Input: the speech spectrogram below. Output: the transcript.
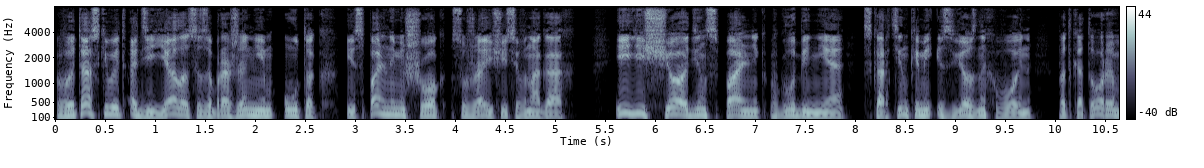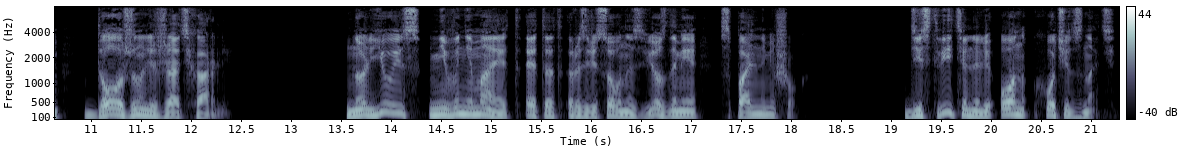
Вытаскивает одеяло с изображением уток и спальный мешок, сужающийся в ногах, и еще один спальник в глубине с картинками из «Звездных войн», под которым должен лежать Харли. Но Льюис не вынимает этот разрисованный звездами спальный мешок. Действительно ли он хочет знать?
